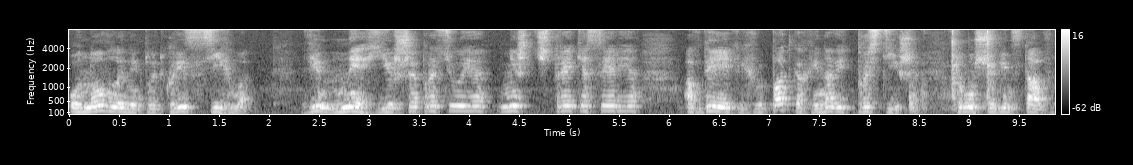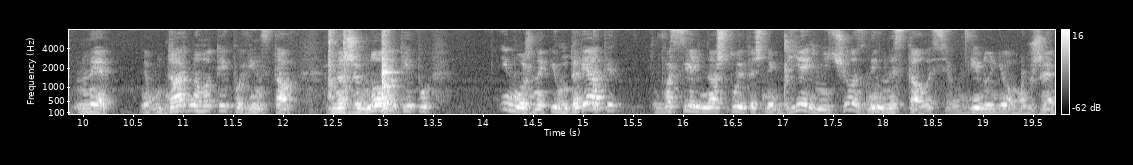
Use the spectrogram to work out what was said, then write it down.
оновлений плиткоріз Sigma. Він не гірше працює, ніж третя серія, а в деяких випадках і навіть простіше, тому що він став не ударного типу, він став нажимного типу. І можна і ударяти. Василь, наш плиточник, б'є і нічого з ним не сталося. Він у нього вже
